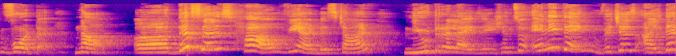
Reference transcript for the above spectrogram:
water. Now, uh, this is how we understand neutralization. So anything which is either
